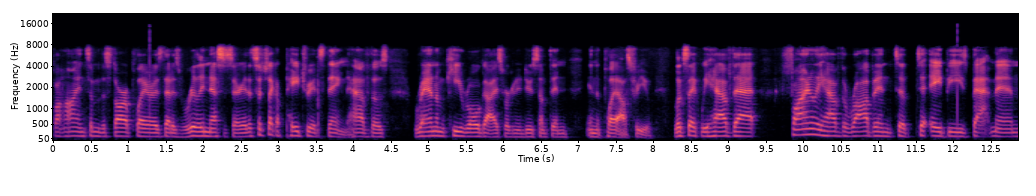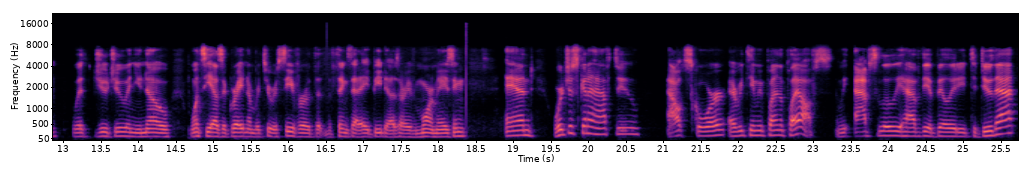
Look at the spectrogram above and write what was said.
behind some of the star players that is really necessary. That's such like a Patriots thing to have those random key role guys who are going to do something in the playoffs for you. Looks like we have that. Finally, have the Robin to to AB's Batman with Juju, and you know once he has a great number two receiver, the, the things that AB does are even more amazing. And we're just going to have to outscore every team we play in the playoffs. And we absolutely have the ability to do that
